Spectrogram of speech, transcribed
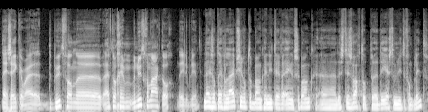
Nee, zeker. Maar het debuut van... Uh, hij heeft nog geen minuut gemaakt, toch? Deli Blind. Nee, hij zat tegen Leipzig op de bank en nu tegen Enigse bank. Uh, dus het is wachten op de, de, eerste minuten van Blind.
